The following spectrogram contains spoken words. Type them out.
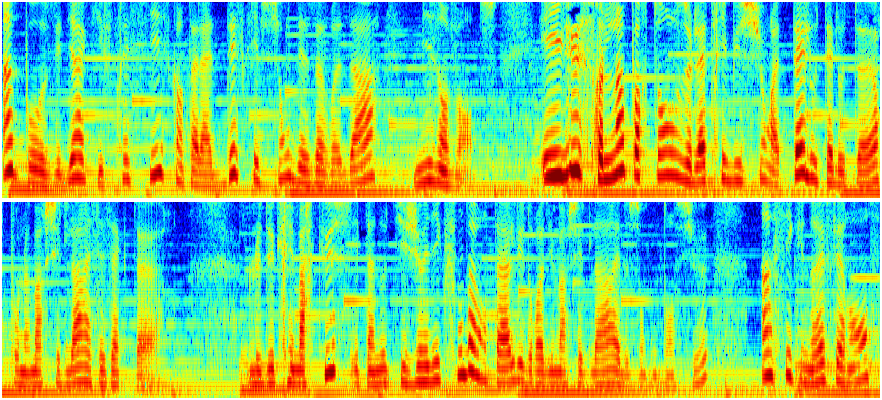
impose des directives précises quant à la description des œuvres d'art mises en vente et illustre l'importance de l'attribution à tel ou tel auteur pour le marché de l'art et ses acteurs. Le décret Marcus est un outil juridique fondamental du droit du marché de l'art et de son contentieux, ainsi qu'une référence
